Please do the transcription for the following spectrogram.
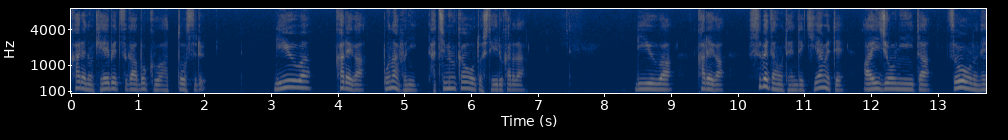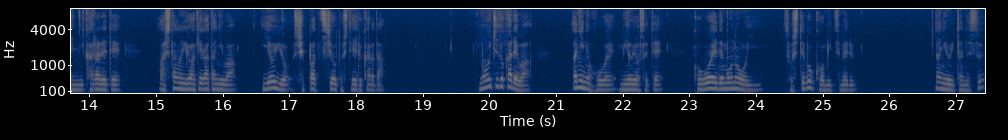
彼の軽蔑が僕を圧倒する。理由は彼がボナフに立ち向かおうとしているからだ。理由は彼が全ての点で極めて愛情に似た憎悪の念に駆られて明日の夜明け方にはいよいよ出発しようとしているからだ。もう一度彼は兄の方へ身を寄せて小声で物を言いそして僕を見つめる。何を言ったんです？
